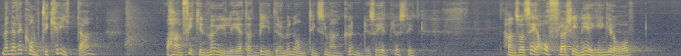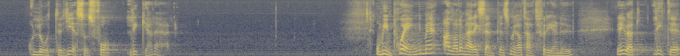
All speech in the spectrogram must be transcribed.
Men när det kom till kritan och han fick en möjlighet att bidra med någonting som han kunde, så helt plötsligt, han så att säga offrar sin egen grav och låter Jesus få ligga där. Och min poäng med alla de här exemplen som jag har tagit för er nu, det är ju att lite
